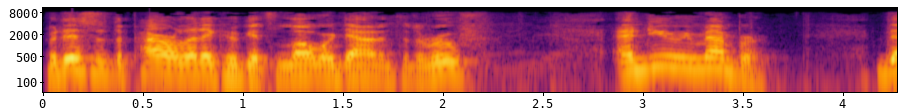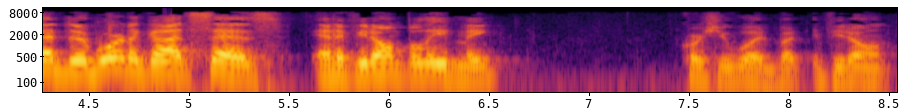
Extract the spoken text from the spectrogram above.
But this is the paralytic who gets lowered down into the roof. And do you remember that the Word of God says, and if you don't believe me, of course you would, but if you don't,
